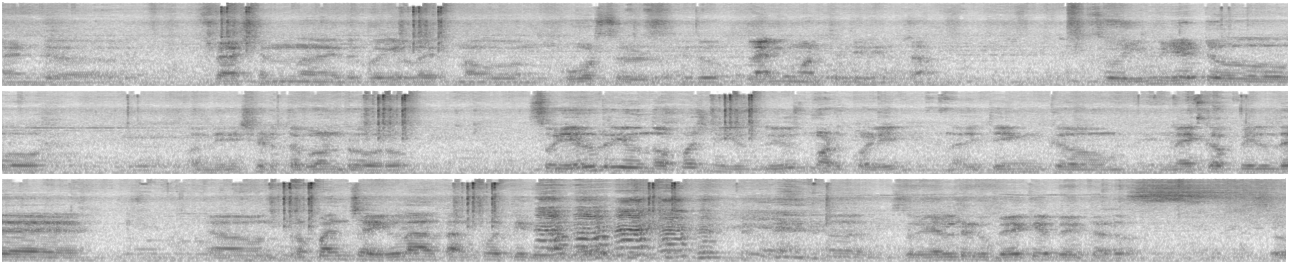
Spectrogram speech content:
ಆ್ಯಂಡ್ ಫ್ಯಾಷನ್ ಇದ್ರ ಬಗ್ಗೆ ಎಲ್ಲ ನಾವು ಒಂದು ಕೋರ್ಸ್ ಇದು ಪ್ಲ್ಯಾನಿಂಗ್ ಮಾಡ್ತಿದ್ದೀವಿ ಅಂತ. ಸೊ ಇಮಿಡಿಯೇಟು ಒಂದು ಇನಿಷಿಯೇಟ್ ತಗೊಂಡ್ರು ಅವರು. ಸೊ ಎಲ್ಲರೂ ಈ ಒಂದು ಅಪರ್ಚುನಿಟಿ ಯೂಸ್ ಯೂಸ್ ಮಾಡ್ಕೊಳ್ಳಿ. ಐ ಥಿಂಕ್ ಮೇಕಪ್ ಇಲ್ಲದೆ ಒಂದು ಪ್ರಪಂಚ ಇಲ್ಲ ಅಂತ ಅನ್ಕೋತೀನಿ ಸೊ ಎಲ್ರಿಗೂ ಬೇಕೇ ಬೇಕದು ಸೊ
